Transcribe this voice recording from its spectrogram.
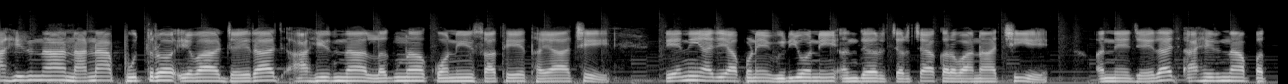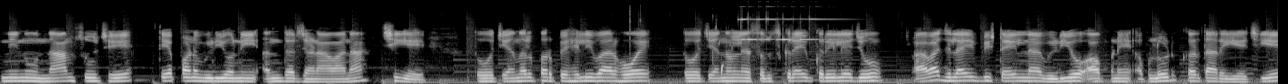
આહિરના નાના પુત્ર એવા જયરાજ આહિરના લગ્ન કોની સાથે થયા છે? તેની આજે આપણે વિડીયોની અંદર ચર્ચા કરવાના છીએ. અને જયરાજ આહિરના પત્નીનું નામ શું છે તે પણ વિડીયોની અંદર જણાવવાના છીએ. તો ચેનલ પર પહેલીવાર હોય તો ચેનલને સબસ્ક્રાઈબ કરી લેજો. આવા જ લાઈફ સ્ટાઈલના વીડિયો આપણે અપલોડ કરતા રહીએ છીએ.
